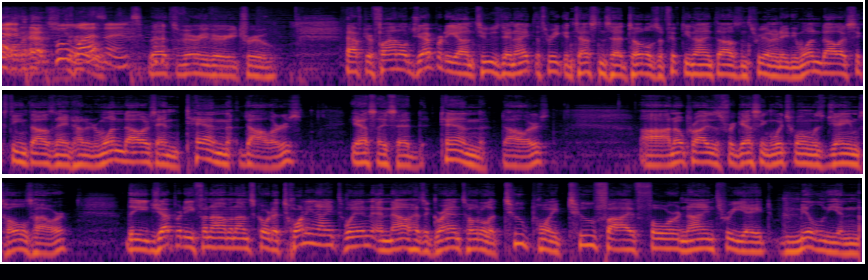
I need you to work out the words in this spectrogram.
well, that's Who true. wasn't? That's very, very true. After Final Jeopardy on Tuesday night, the three contestants had totals of $59,381, $16,801, and $10. Yes, I said $10. Uh, no prizes for guessing which one was James Holzhauer. The Jeopardy phenomenon scored a 29th win and now has a grand total of $2.254938 million.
